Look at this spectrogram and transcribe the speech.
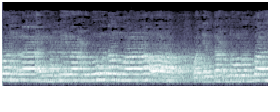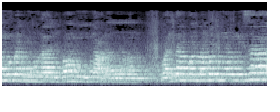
ظنا أن يقيما حدود الله. حدود الله يبينها لقوم يعلمون. وإذا طلقتم النساء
